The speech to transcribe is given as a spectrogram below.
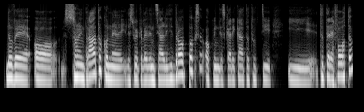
dove ho, sono entrato con le sue credenziali di Dropbox, ho quindi scaricato i, tutte le foto,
